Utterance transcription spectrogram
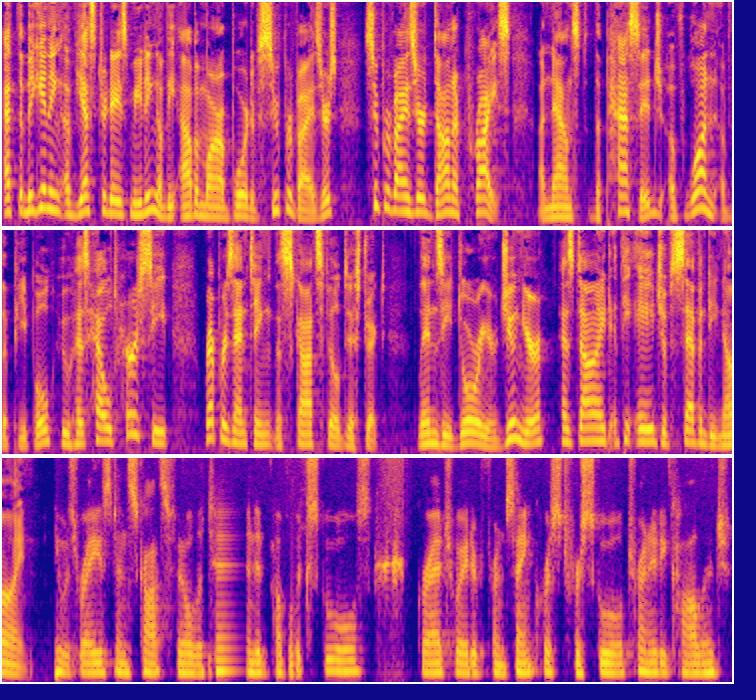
At the beginning of yesterday's meeting of the Albemarle Board of Supervisors, Supervisor Donna Price announced the passage of one of the people who has held her seat representing the Scottsville District. Lindsay Dorrier Jr. has died at the age of 79. He was raised in Scottsville, attended public schools, graduated from St. Christopher School, Trinity College,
